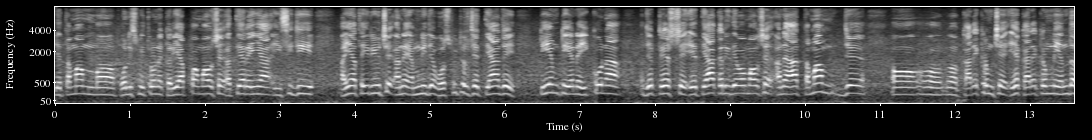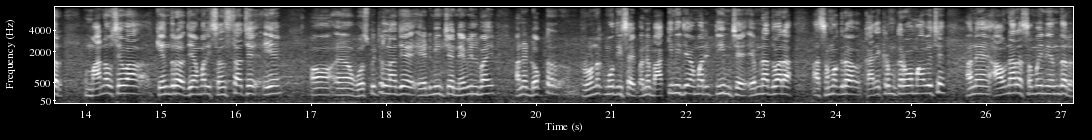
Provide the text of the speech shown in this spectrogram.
એ તમામ પોલીસ મિત્રોને કરી આપવામાં આવશે. અત્યારે અહીંયા ઇસીજી અહીંયા થઈ રહ્યું છે અને એમની જે હોસ્પિટલ છે ત્યાં જઈ ટીએમટી અને ઇકોના જે ટેસ્ટ છે એ ત્યાં કરી દેવામાં આવશે. અને આ તમામ જે કાર્યક્રમ છે એ કાર્યક્રમની અંદર માનવ સેવા કેન્દ્ર જે અમારી સંસ્થા છે એ હોસ્પિટલના જે એડમિન છે નેવિલભાઈ અને ડૉક્ટર રોનક મોદી સાહેબ અને બાકીની જે અમારી ટીમ છે, એમના દ્વારા આ સમગ્ર કાર્યક્રમ કરવામાં આવે છે અને આવનારા સમયની અંદર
